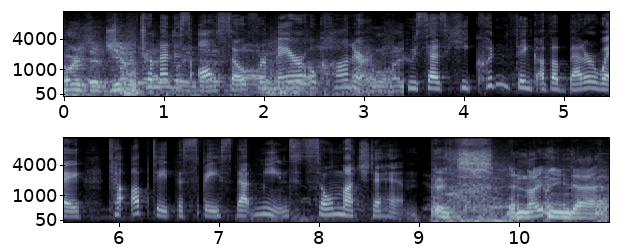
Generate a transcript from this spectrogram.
towards the gym. Tremendous also for Mayor O'Connor, who says he couldn't think of a better way to update the space that means so much to him. It's enlightening that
